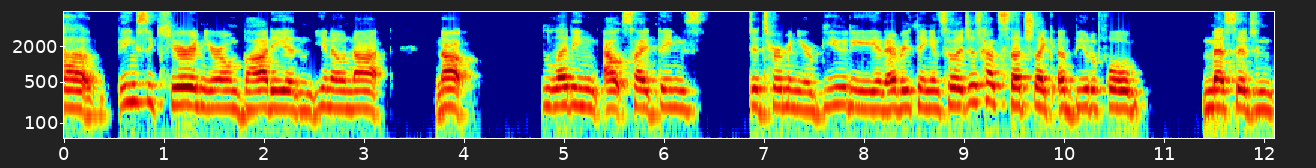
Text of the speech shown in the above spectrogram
uh being secure in your own body, and you know not not letting outside things determine your beauty and everything and so it just had such like a beautiful message and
